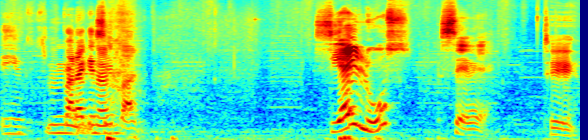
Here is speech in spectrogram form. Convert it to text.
Y para que No. sepan. Si hay luz, se ve. Sí.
